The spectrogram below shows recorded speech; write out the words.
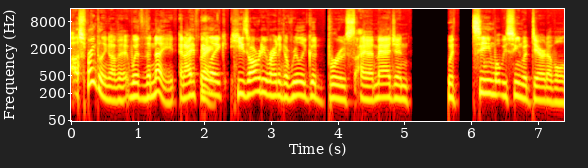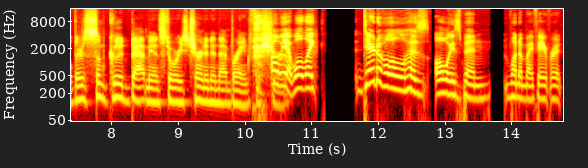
a sprinkling of it with the Knight, and I feel Right. like he's already writing a really good Bruce. I imagine with seeing what we've seen with Daredevil, there's some good Batman stories churning in that brain for oh, sure. Oh yeah, well like Daredevil has always been one of my favorite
